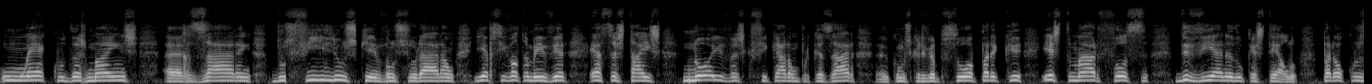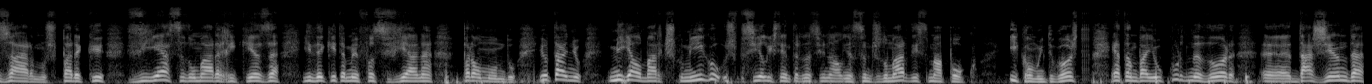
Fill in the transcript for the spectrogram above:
um eco das mães a rezarem, dos filhos que vão choraram e é possível também ver essas tais noivas que ficaram por casar, eh, como escreveu pessoa, para que este mar fosse de Viana do Castelo, para o cruzarmos, para que viesse do mar a riqueza e daqui também fosse Viana para o mundo. Eu tenho Miguel Marques comigo, o especialista especialista internacional em assuntos do mar, disse-me há pouco e com muito gosto, é também o coordenador uh, da agenda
